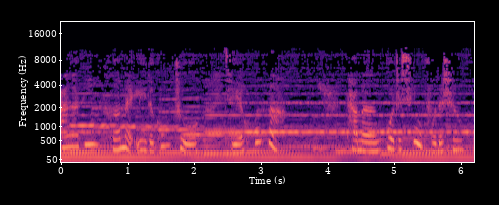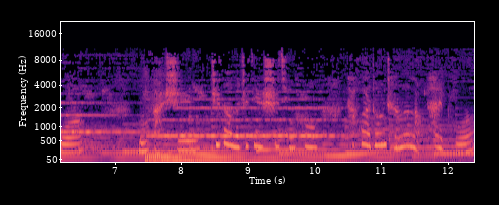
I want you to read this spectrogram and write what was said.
阿拉丁和美丽的公主结婚了。他们过着幸福的生活。魔法师知道了这件事情后，他化妆成了老太婆，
